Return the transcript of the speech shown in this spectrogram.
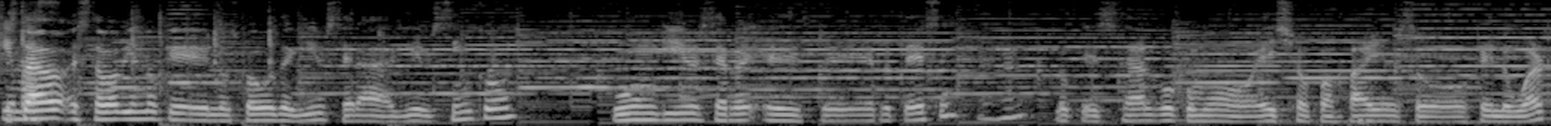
¿qué estaba, más? estaba viendo que los juegos de Gears era Gears 5, un Gears R- este, RTS, lo que es algo como Age of Empires o Halo Wars,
